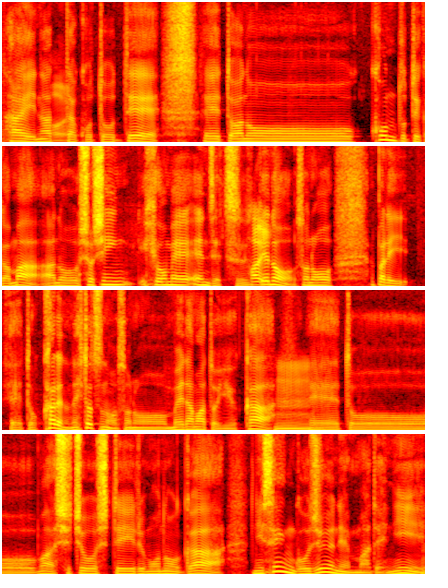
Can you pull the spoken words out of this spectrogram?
はい、なったことで、えーとあの今度というか、まあ、あの所信表明演説での、そのやっぱりえーと、彼のね一つのその目玉というか、うん、えーとまあ、主張しているものが2050年までに、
